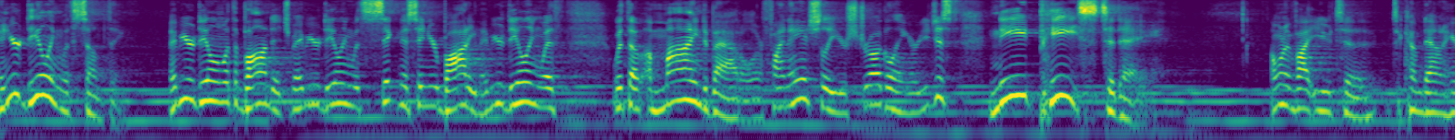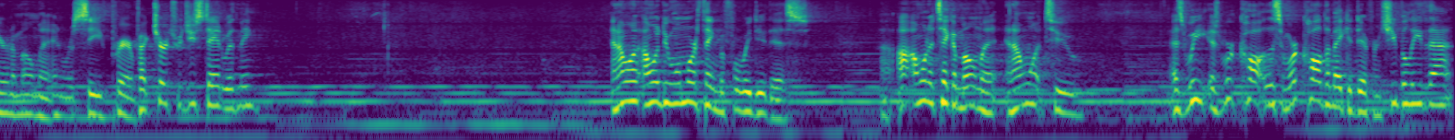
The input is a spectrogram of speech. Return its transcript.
and you're dealing with something, maybe you're dealing with a bondage, maybe you're dealing with sickness in your body, maybe you're dealing with with a, a mind battle or financially you're struggling or you just need peace today. I want to invite you to, to come down here in a moment and receive prayer. In fact, church, would you stand with me? And I want, I want to do one more thing before we do this. Uh, I, I want to take a moment and I want to, as we as we're called, listen, we're called to make a difference. You believe that?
